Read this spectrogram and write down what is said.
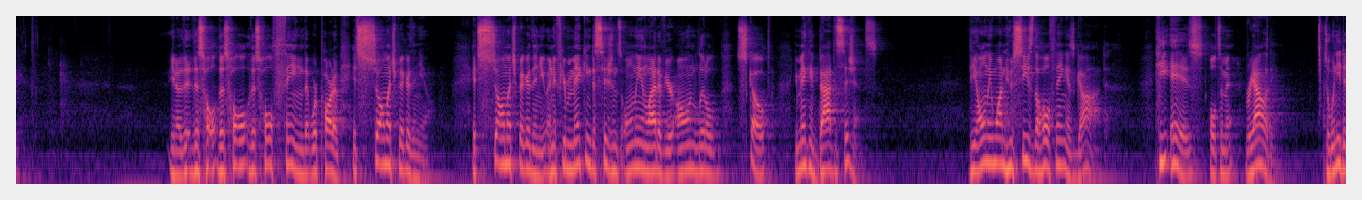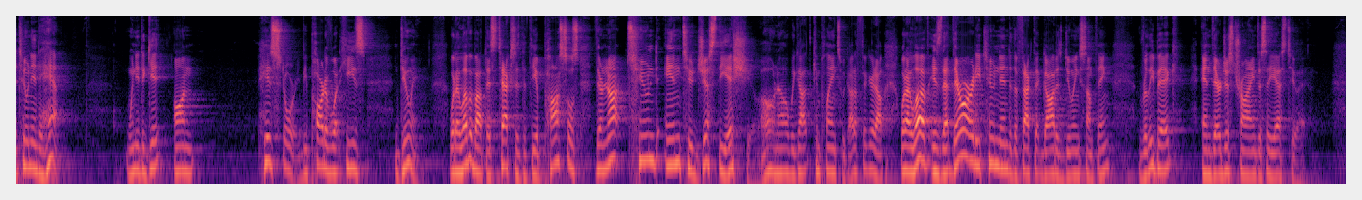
You know, this whole, this, whole, this whole thing that we're part of, it's so much bigger than you. It's so much bigger than you. And if you're making decisions only in light of your own little scope, you're making bad decisions. The only one who sees the whole thing is God. He is ultimate reality. So we need to tune into Him. We need to get on His story, be part of what He's doing. What I love about this text is that the apostles, they're not tuned into just the issue. Oh no, we got complaints, we got to figure it out. What I love is that they're already tuned into the fact that God is doing something really big, and they're just trying to say yes to it.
